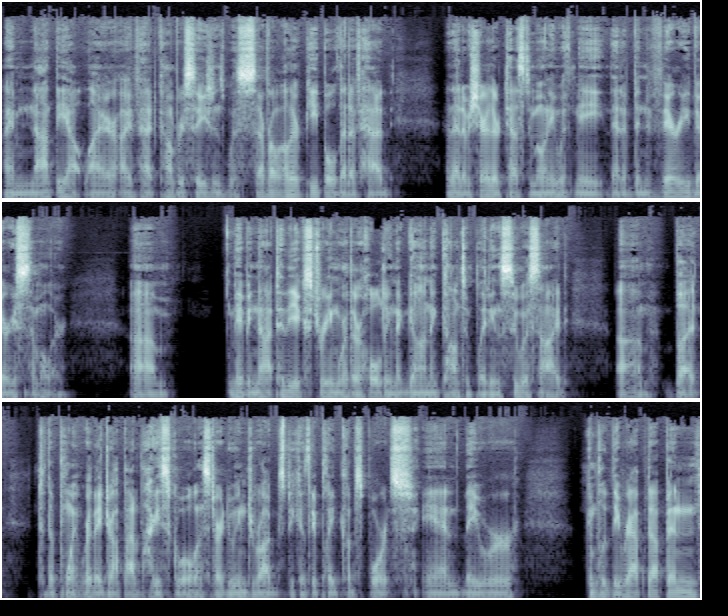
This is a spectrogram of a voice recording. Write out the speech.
I am not the outlier. I've had conversations with several other people that have had that have shared their testimony with me that have been very, very similar. Um, maybe not to the extreme where they're holding a gun and contemplating suicide, um, but to the point where they drop out of high school and start doing drugs because they played club sports and they were completely wrapped up in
